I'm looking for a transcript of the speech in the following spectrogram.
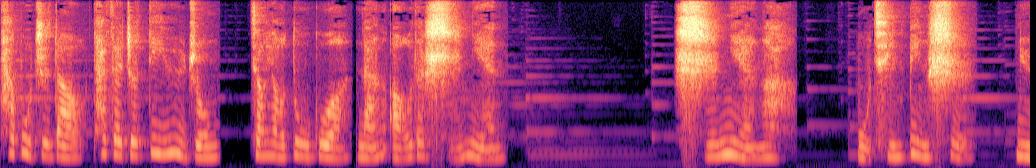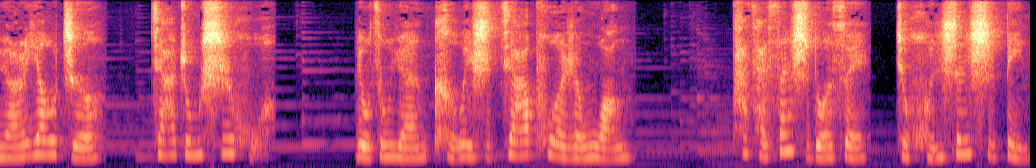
他不知道他在这地狱中将要度过难熬的十年。十年啊，母亲病逝，女儿夭折，家中失火。柳宗元可谓是家破人亡，他才三十多岁就浑身是病，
